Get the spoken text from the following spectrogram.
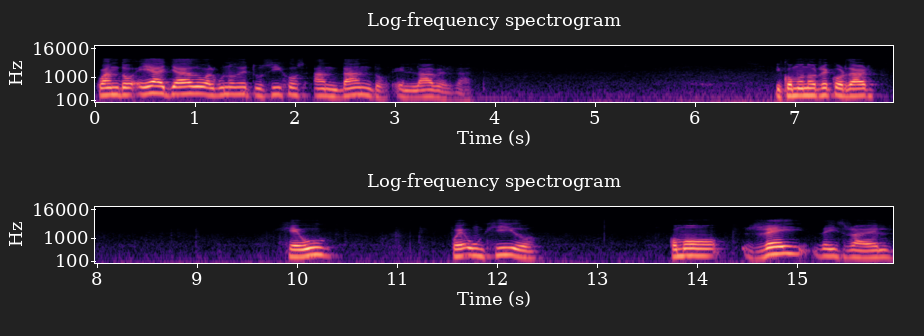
cuando he hallado a alguno de tus hijos andando en la verdad. Y cómo no recordar, Jehú fue ungido como rey de Israel,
